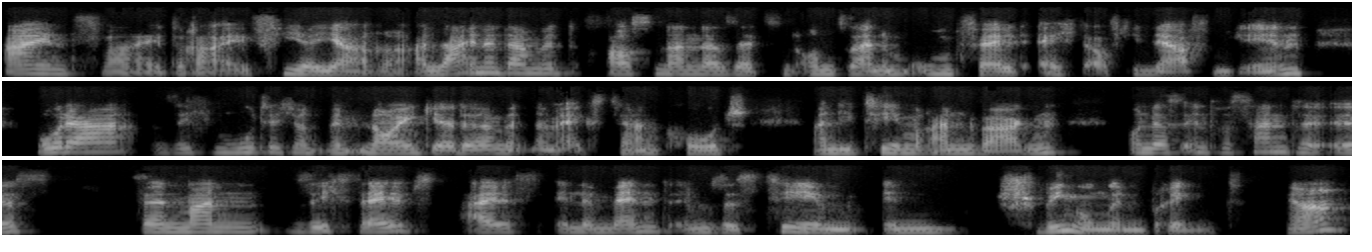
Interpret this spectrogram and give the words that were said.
ein, zwei, drei, vier Jahre alleine damit auseinandersetzen und seinem Umfeld echt auf die Nerven gehen oder sich mutig und mit Neugierde mit einem externen Coach an die Themen ranwagen. Und das Interessante ist, wenn man sich selbst als Element im System in Schwingungen bringt, ja,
